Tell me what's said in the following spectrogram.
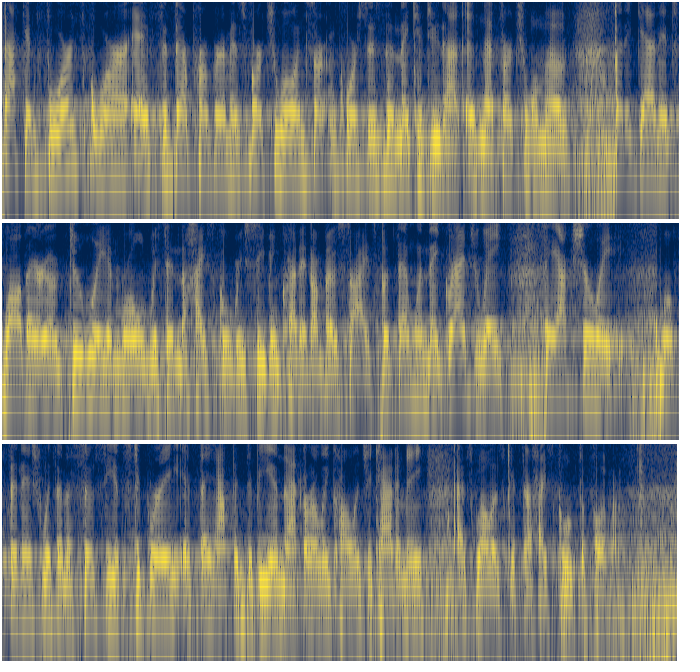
back and forth, or if their program is virtual in certain courses, then they can do that in that virtual mode. But again, it's while they are duly enrolled within the high school receiving credit on both sides. But then when they graduate, they actually will finish with an associate's degree if they happen to be in that early college academy, as well as get their high school diploma.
